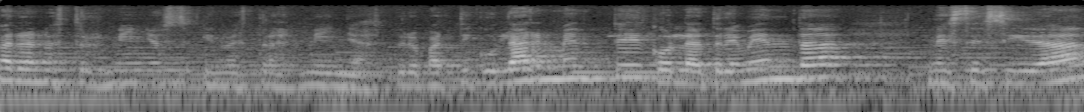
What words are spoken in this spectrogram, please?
Para nuestros niños y nuestras niñas, pero particularmente con la tremenda necesidad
